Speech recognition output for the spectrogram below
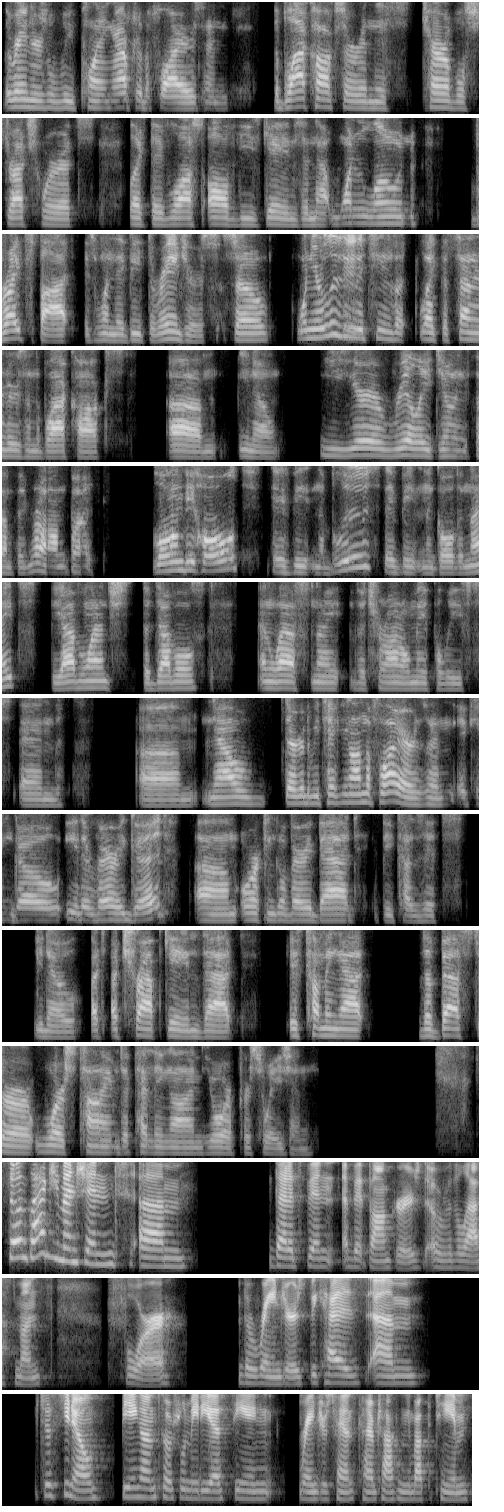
the Rangers will be playing after the Flyers. And the Blackhawks are in this terrible stretch where it's like they've lost all of these games, and that one lone bright spot is when they beat the Rangers. So when you're losing to hmm. teams like the Senators and the Blackhawks, um, you know, you're really doing something wrong. But lo and behold, they've beaten the Blues, they've beaten the Golden Knights, the Avalanche, the Devils, and last night the Toronto Maple Leafs. And um, now they're going to be taking on the Flyers, and it can go either very good um, or it can go very bad because it's you know a, a trap game that is coming at the best or worst time depending on your persuasion. So I'm glad you mentioned um, that it's been a bit bonkers over the last month for the Rangers because um, just, you know, being on social media, seeing Rangers fans kind of talking about the team,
